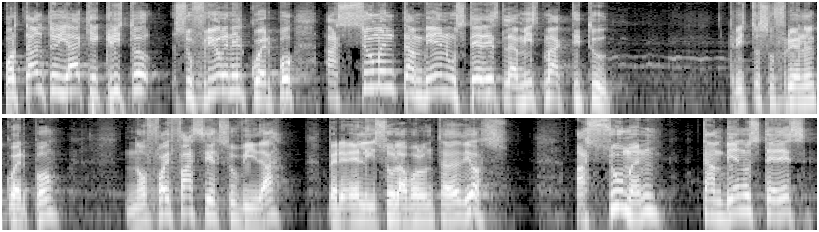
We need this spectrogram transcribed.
Por tanto, ya que Cristo sufrió en el cuerpo, asumen también ustedes la misma actitud. Cristo sufrió en el cuerpo, no fue fácil su vida, pero Él hizo la voluntad de Dios. Asumen también ustedes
